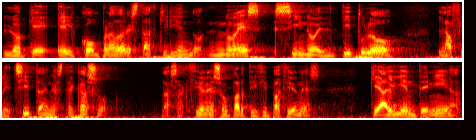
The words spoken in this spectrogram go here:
lo que el comprador está adquiriendo no es sino el título, la flechita en este caso, las acciones o participaciones, que alguien tenía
